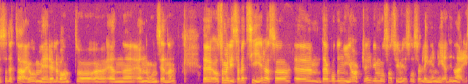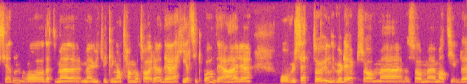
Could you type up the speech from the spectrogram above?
så dette er jo mer relevant enn noensinne. Eh, og som Elisabeth sier, altså, eh, Det er både nye arter. Vi må sannsynligvis også lenger ned i næringskjeden. Og dette med, med utvikling av tang og tare, det er jeg helt sikker på. Det er eh, oversett og undervurdert som, som matkilde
